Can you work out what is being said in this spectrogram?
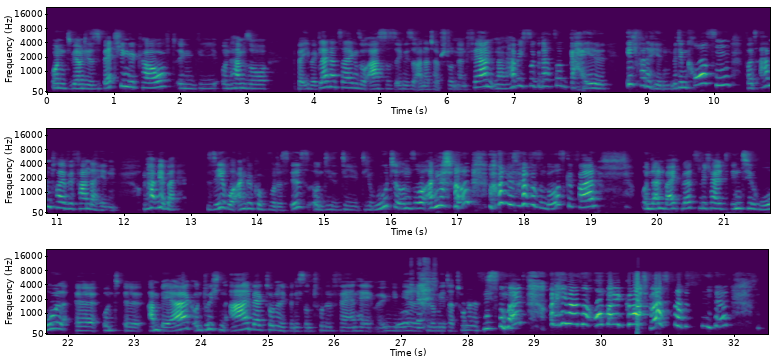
Und wir haben dieses Bettchen gekauft irgendwie und haben so bei eBay Kleinanzeigen, so, ah, es ist irgendwie so anderthalb Stunden entfernt. Und dann habe ich so gedacht, so geil, ich fahre dahin mit dem Großen, volles Abenteuer, wir fahren dahin. Und habe mir aber Zero angeguckt, wo das ist und die, die, die Route und so angeschaut. Und wir sind einfach so losgefahren. Und dann war ich plötzlich halt in Tirol äh, und äh, am Berg und durch den Arlbergtunnel. Ich bin nicht so ein Tunnelfan, hey, irgendwie mehrere Kilometer Tunnel ist nicht so meins. Und ich war so, oh mein Gott, was passiert?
